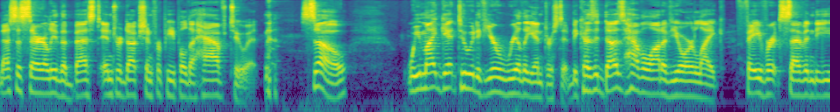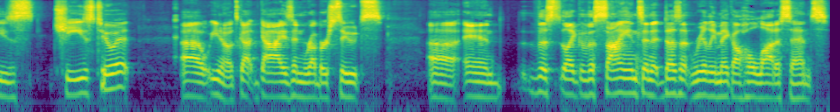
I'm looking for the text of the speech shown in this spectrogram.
necessarily the best introduction for people to have to it. so we might get to it if you're really interested because it does have a lot of your like favorite 70s cheese to it uh, you know it's got guys in rubber suits uh, and this like the science in it doesn't really make a whole lot of sense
